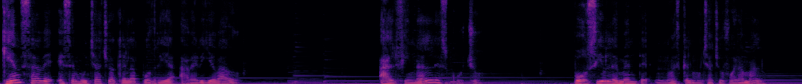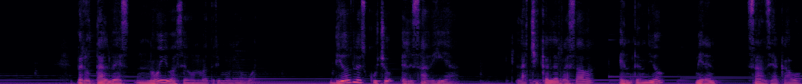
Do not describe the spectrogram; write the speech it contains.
¿Quién sabe ese muchacho a qué la podría haber llevado? Al final le escuchó. Posiblemente no es que el muchacho fuera malo, pero tal vez no iba a ser un matrimonio bueno. Dios le escuchó, él sabía. La chica le rezaba, entendió. Miren, San se acabó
